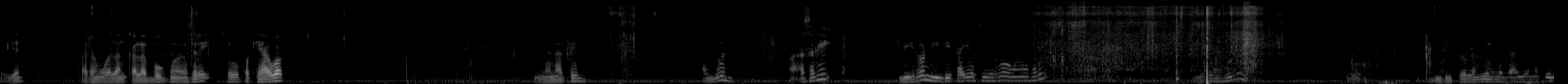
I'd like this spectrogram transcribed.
So yan, parang walang kalabog mga kasari. So pakihawak. Tingnan natin. Ayun, mga kasari. Meron, hindi tayo zero mga kasari. Meron huli. Dito lang yung lagayan natin.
